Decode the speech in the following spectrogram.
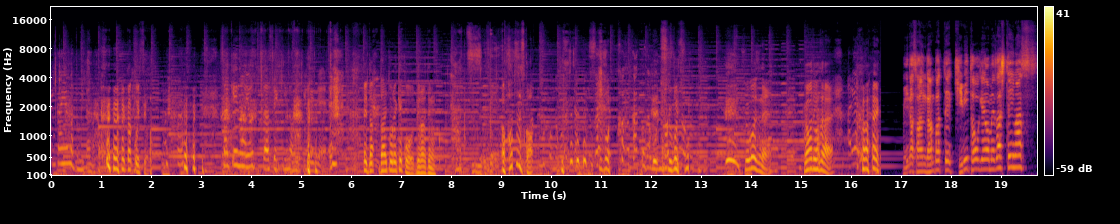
戦艦ヤマトみたいな顔かっこいいっすよ。酒の酔った席の勢いで。えだ大統領結構出られてるんですか？初であ初ですか？すごいこの格好がもうす。ごい。っすね。すごいですね。頑張ってください。ありがとう。はい。皆さん頑張って君峠を目指しています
